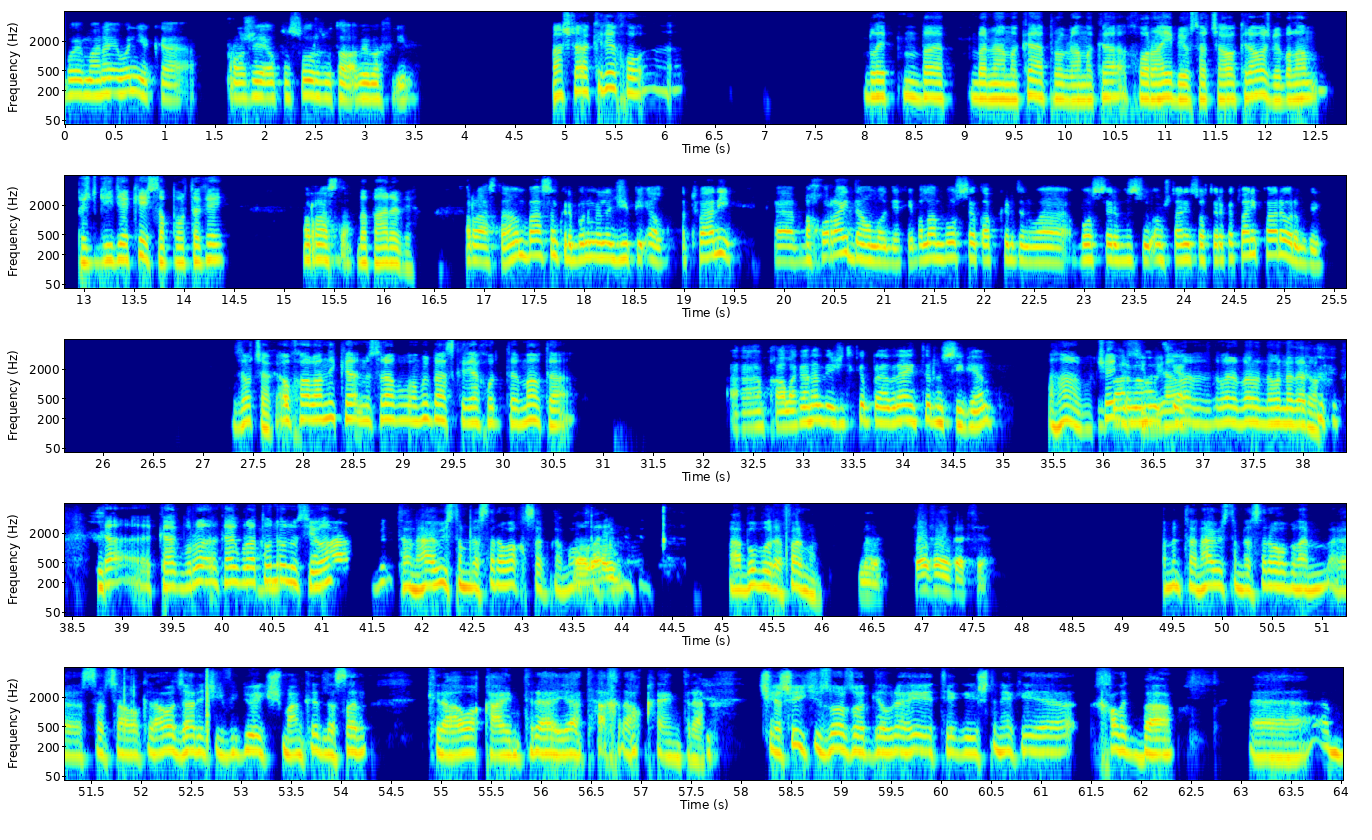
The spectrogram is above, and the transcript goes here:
بۆیە مانای ئەوە نییە کە پرۆژەی ئۆپن سۆرس و تاوابێ بەفری بێ باشە کرێ خۆ بڵێ بە بەرنمەکە پرۆگرامەکە خۆڕایی بێ و سەرچاوە کراوەش بێ بەڵام پشتگیریەکەی سەپۆرتەکەی ڕاستە بە پارە بێ ڕاستە ئەم باسم کرد بوون لە GPL ئەتوانی بەخۆڕای داونلۆدەکەی بەڵام بۆ سێتاپکردن و بۆ سرویس و ئەم شتانی سۆفتێرەکە توانی پارە وەربگری زۆر چاک ئەو خاڵانی کە نووسرا بوو ئەمەی باس کریا خود ماوتە خاڵەکان هەندێکی دیکە برادرانی تر نووسیبیان نەدەرەوە کاک بڕ کاک بڕا تۆ نە نووسیوە تەنها ویستم لەسەرەوە قسە بکەمەوە ببوورە فەرمم فەرم کاکسە من تەنها ویستم لەسەرەوە بڵێم سەرچاوە کراوە جارێکی ڤیددیوەیەکیشمان کرد لەسەر کراوە قایمترە یا تاخراو قایمترە کێشەیەکی زۆر زۆر گەورە هەیە تێگەیشتنێک هەیە خەڵک بە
